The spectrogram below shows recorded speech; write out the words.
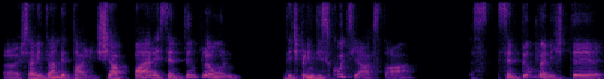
Uh, și ar intra în detalii și apare, se întâmplă un... Deci prin discuția asta se întâmplă niște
